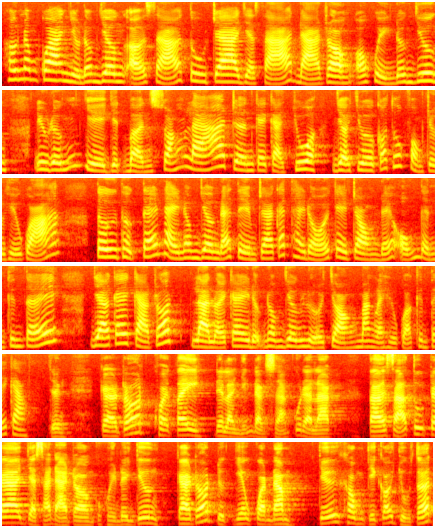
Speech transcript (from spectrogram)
Hơn năm qua, nhiều nông dân ở xã Tu Tra và xã Đạ Ròn ở huyện Đơn Dương đều đứng về dịch bệnh xoắn lá trên cây cà chua do chưa có thuốc phòng trừ hiệu quả. Từ thực tế này, nông dân đã tìm ra cách thay đổi cây trồng để ổn định kinh tế và cây cà rốt là loại cây được nông dân lựa chọn mang lại hiệu quả kinh tế cao. Chân, cà rốt, khoai tây đây là những đặc sản của Đà Lạt. Tại xã Tu Tra và xã Đà Tròn của huyện Đơn Dương, cà rốt được gieo quanh năm chứ không chỉ có vụ Tết.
